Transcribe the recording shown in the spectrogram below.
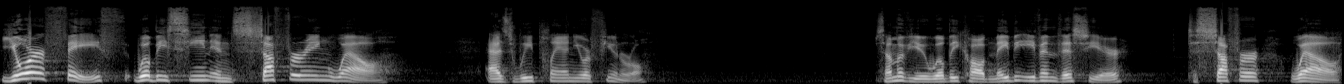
your faith will be seen in suffering well as we plan your funeral. Some of you will be called, maybe even this year, to suffer well.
